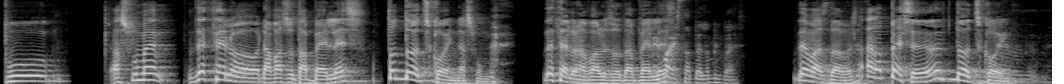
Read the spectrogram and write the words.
που ας πούμε δεν θέλω να βάζω ταμπέλες το Dogecoin ας πούμε δεν θέλω να βάλω ταμπέλες μην βάζεις ταμπέλα μην βάζεις δεν βάζεις ταμπέλες αλλά πες ε, Dogecoin ναι, ναι, ναι.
